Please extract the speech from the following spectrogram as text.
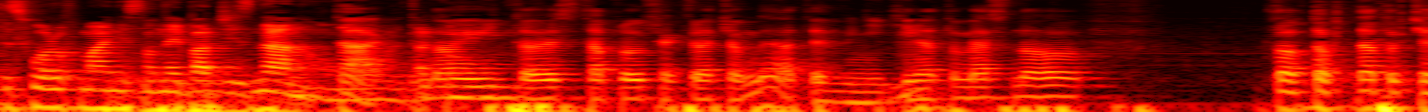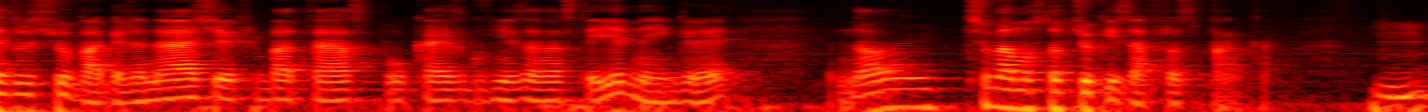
This War of Mine jest tą najbardziej znaną. Tak, taką... no i to jest ta produkcja, która ciągnęła te wyniki, hmm. natomiast no to, to, na to chciałem zwrócić uwagę, że na razie chyba ta spółka jest głównie znana z tej jednej gry, no i trzymam mocno kciuki za Frostpunka. Mm.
